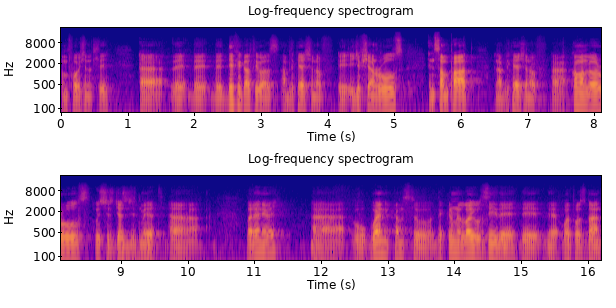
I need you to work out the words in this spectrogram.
unfortunately, uh, the, the, the, difficulty was application of Egyptian rules in some part, and application of uh, common law rules, which is just made. but anyway, when it comes to the criminal law, you'll see the, the, the, what was done.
